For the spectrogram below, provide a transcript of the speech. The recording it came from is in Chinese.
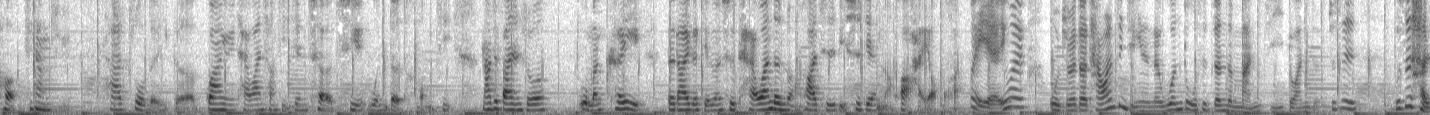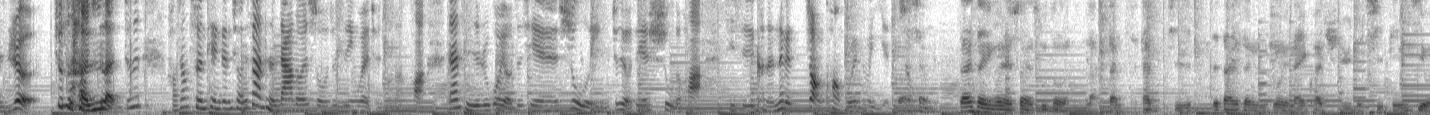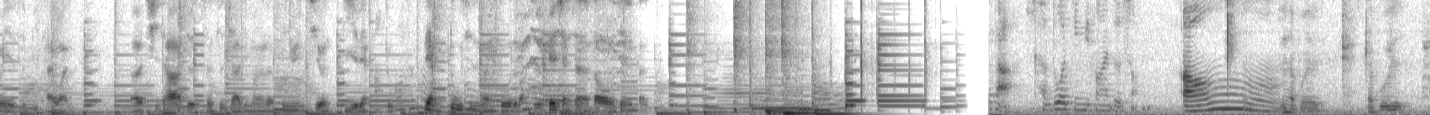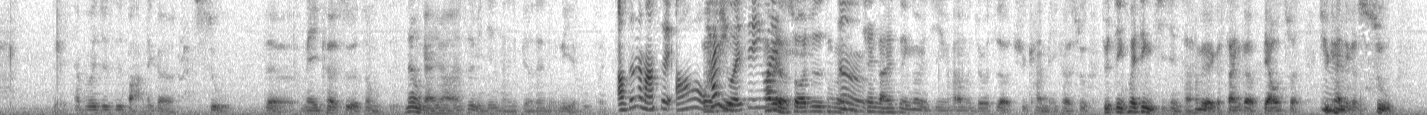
号气象局他做的一个关于台湾长期监测气温的统计，然后就发现说，我们可以得到一个结论是，台湾的暖化其实比世界暖化还要快。对耶，因为我觉得台湾近几年的温度是真的蛮极端的，就是不是很热，就是很冷，就是。好像春天跟秋天，虽然可能大家都会说，就是因为全球暖化，但其实如果有这些树林，就是有这些树的话，其实可能那个状况不会这么严重。像大安森林公园虽然树种的很烂，但它其实在大安森林公园那一块区域的气平均气温也是比台湾呃其他就是城市其他地方的平均气温低两度，两、哦、度其实蛮多的吧，就是可以想象得到今天三十。把很多精力放在这上面哦，对，他不会，他不会，对，他不会，就是把那个树的每一棵树的种植那种感觉，好像是民间团体比较在努力的部分。哦，真的吗？所以哦，我还以为是因为他们有说，就是他们现在森林公园基金，他们就是有去看每一棵树，就定会定期检查，他们有一个三个标准去看这个树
